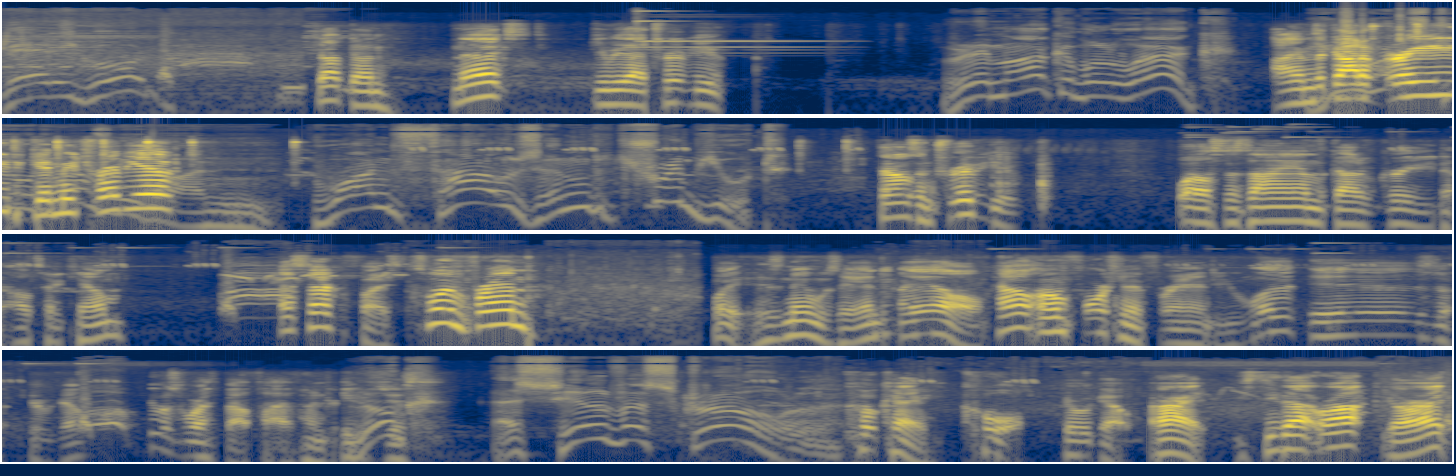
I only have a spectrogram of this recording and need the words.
Very good. Shotgun. Next. Give me that tribute. Remarkable work. I am the You god of greed. Give me tribute. 1,000 tribute. Thousand tribute. Well, since I am the god of greed, I'll take him. A sacrifice. Swim, friend! Wait, his name was Andy? Well, how unfortunate for Andy. What is... Here we go. He was worth about 500. He was just... A silver scroll. Okay, cool. Here we go. Alright, you see that rock? You alright?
